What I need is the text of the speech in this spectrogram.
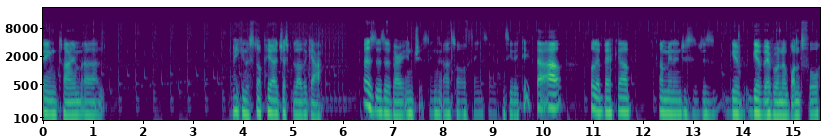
same time, uh, making a stop here just below the gap. This is a very interesting uh, sort of thing. So you can see they take that out, pull it back up, come in and just just give give everyone a once for,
